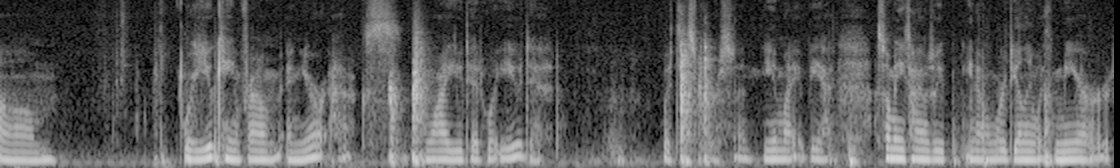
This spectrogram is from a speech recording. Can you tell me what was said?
um, where you came from and your ex, why you did what you did. with this person. You might be so many times we, you know, we're dealing with mirrored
